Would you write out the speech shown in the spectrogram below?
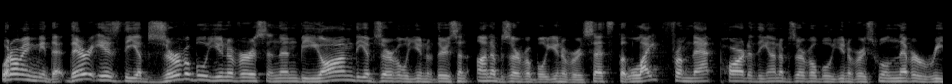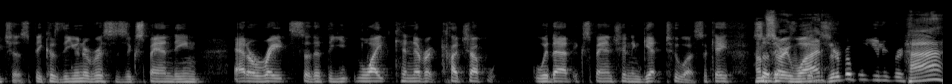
What do I mean that there is the observable universe, and then beyond the observable universe, there's an unobservable universe. That's the light from that part of the unobservable universe will never reach us because the universe is expanding at a rate so that the light can never catch up with that expansion and get to us. Okay. I'm so sorry, what? observable universe. Huh?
